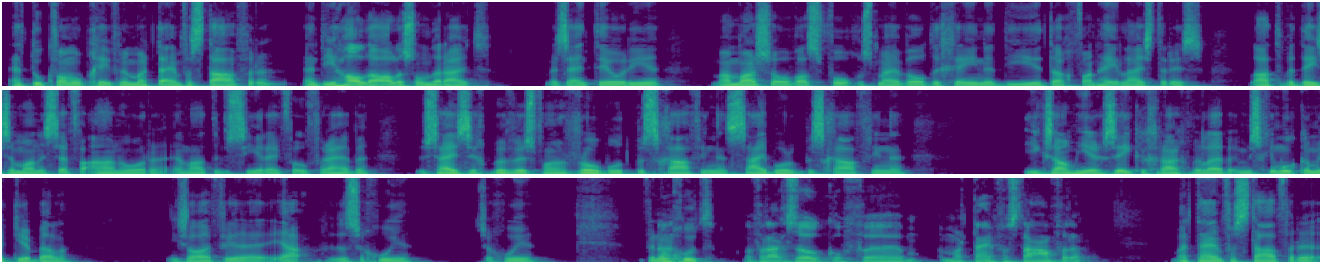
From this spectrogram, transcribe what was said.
En toen kwam op een gegeven moment Martijn van Staveren. En die haalde alles onderuit met zijn theorieën. Maar Marcel was volgens mij wel degene die dacht van... hé, hey, luister eens, laten we deze man eens even aanhoren... en laten we het hier even over hebben. Dus hij is zich bewust van robotbeschavingen, cyborgbeschavingen. Ik zou hem hier zeker graag willen hebben. Misschien moet ik hem een keer bellen. Die zal even, eh, ja, dat is een goeie. Dat is een goeie. Ik vind hem Nou, goed. Dan vragen ze ook of eh, Martijn van Staveren. Martijn van Staveren,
